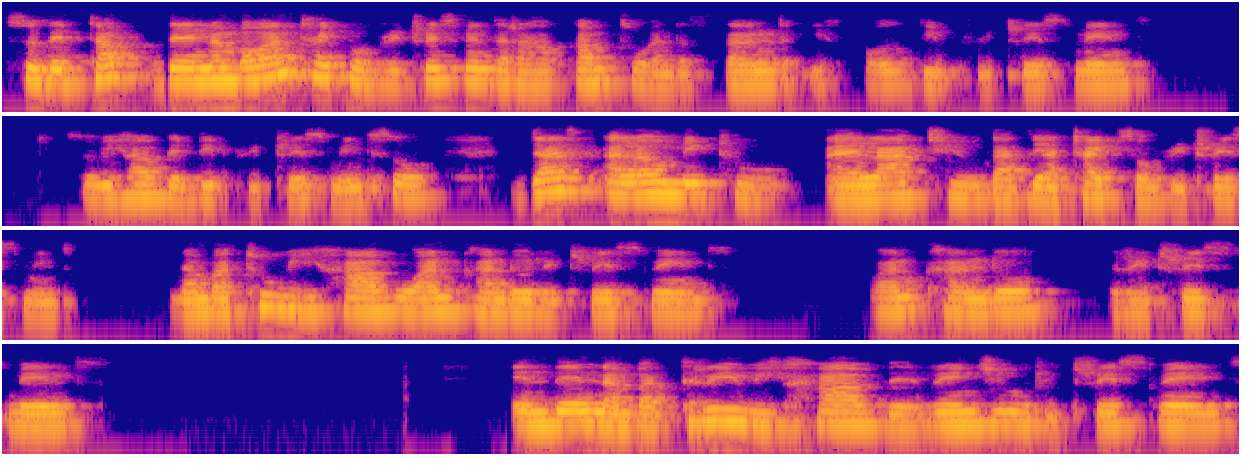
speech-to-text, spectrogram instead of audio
So the top, the number one type of retracement that I have come to understand is called deep retracement. So we have the deep retracement. So just allow me to alert you that there are types of retracement. Number two, we have one candle retracement, one candle retracement. And then number three, we have the ranging retracement,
